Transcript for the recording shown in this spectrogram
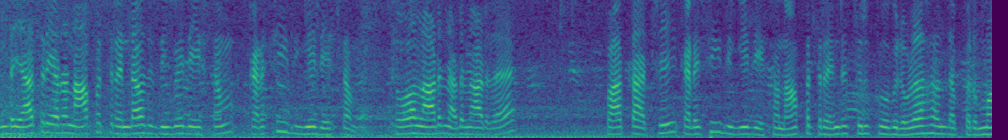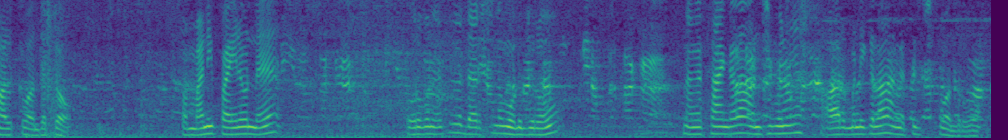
இந்த யாத்திரையோட நாற்பத்தி ரெண்டாவது திவ்ய தேசம் கடைசி திவ்ய தேசம். சோழநாடு நடுநாடில் பார்த்தாச்சு. கடைசி திவ்ய தேசம் நாற்பத்தி ரெண்டு திருக்கோவில் உலகந்த பெருமாளுக்கு வந்துட்டோம். இப்போ மணி பதினொன்று ஒரு மணி நேரத்தில் தரிசனம் முடிஞ்சிடும் நாங்கள் சாயங்காலம் அஞ்சு மணி ஆறு மணிக்கெல்லாம் நாங்கள் திருச்சிக்கு வந்துடுவோம்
